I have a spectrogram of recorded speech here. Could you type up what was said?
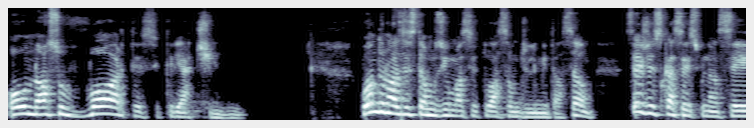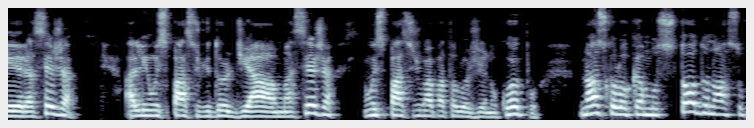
ou o nosso vórtice criativo. Quando nós estamos em uma situação de limitação, seja escassez financeira, seja ali um espaço de dor de alma, seja um espaço de uma patologia no corpo, nós colocamos todo o nosso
